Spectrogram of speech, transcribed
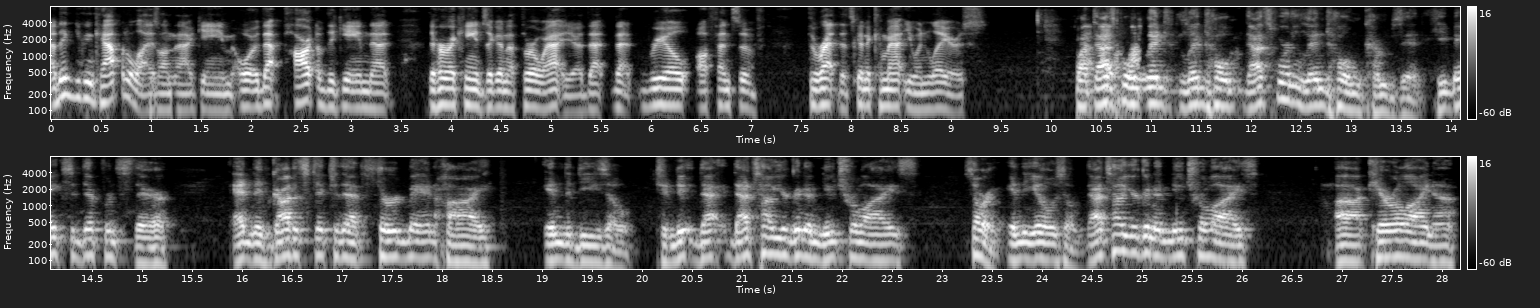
I think you can capitalize on that game or that part of the game that the Hurricanes are going to throw at you. That that real offensive threat that's going to come at you in layers. But that's where Lind, Lindholm. That's where Lindholm comes in. He makes a difference there, and they've got to stick to that third man high in the D zone. To new, that that's how you're going to neutralize. Sorry, in the O zone. That's how you're going to neutralize uh, Carolina,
